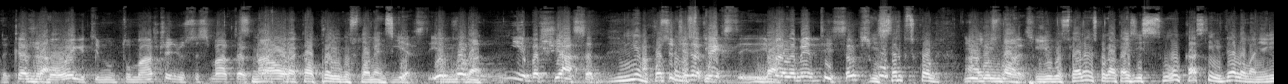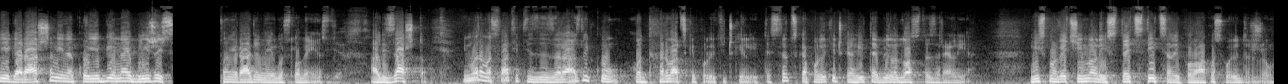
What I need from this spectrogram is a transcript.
da kažemo, legitimnom tumačenju se smatra, Smatra kao... kao pro-jugoslovenski. Jest. Iako Da. nije baš jasan. Nije Ako se čita tekst, ima da. elementi i srpskog, i srpskog, i da, jugoslovenskog. i jugoslovenskog, ali iz svog kasnijeg delovanja Ilije Garašanina koji je bio najbliži oni radili na jugoslovenstvu. Ali zašto? Mi moramo shvatiti da za razliku od hrvatske političke elite, srpska politička elita je bila dosta zrelija. Mi smo već imali, već sticali polako svoju državu.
